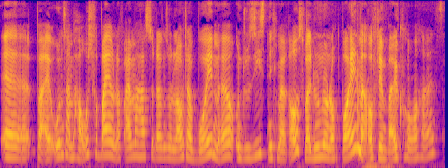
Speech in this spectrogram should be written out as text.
äh, bei uns am Haus vorbei und auf einmal hast du dann so lauter Bäume und du siehst nicht mehr raus, weil du nur noch Bäume auf dem Balkon hast.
